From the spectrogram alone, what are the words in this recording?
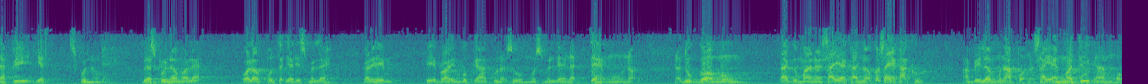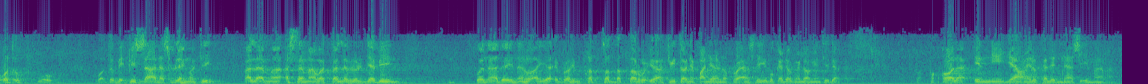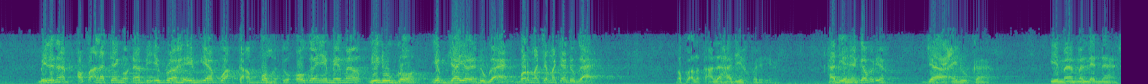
tapi dia sepenuh. Bila sepenuh malah walaupun tak jadi sembelih kerana Ibrahim bukan aku nak suruh mu sembelih nak tehmu nak nak duga mu. Lagu mana saya kan nak kau sayang aku. Ha, bila menapuk nak sayang mati kan waktu waktu bik pisah nak sebelah mati falama asma wa talabul jabin. Wa nadainahu ayya ibrahim qad saddaqta ru'ya. Ceritanya panjang dalam Quran sendiri bukan dongeng-dongeng tidak. Faqala inni ja'iluka lin-nasi imama bila Allah Ta'ala tengok Nabi Ibrahim dia buat Kaabah tu orang yang memang diduga dia berjaya dugaan bermacam-macam dugaan. Maka Allah Ta'ala hadiah kepada dia. Hadiahnya apa dia. Ja'iluka imaman linnas.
